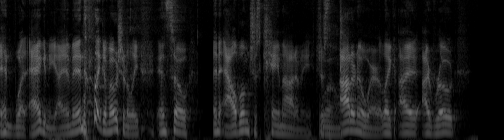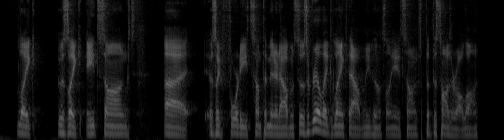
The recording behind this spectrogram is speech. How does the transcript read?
and what agony I am in, like emotionally. And so an album just came out of me, just Whoa. out of nowhere. Like I I wrote like it was like eight songs. Uh it was like 40 something minute album. So it was a real like length album, even though it's only eight songs, but the songs are all long.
